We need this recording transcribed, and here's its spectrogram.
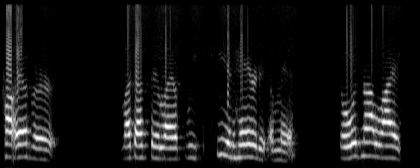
However, like I said last week, he inherited a mess. So it's not like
